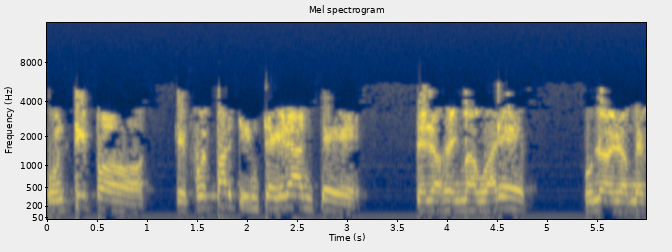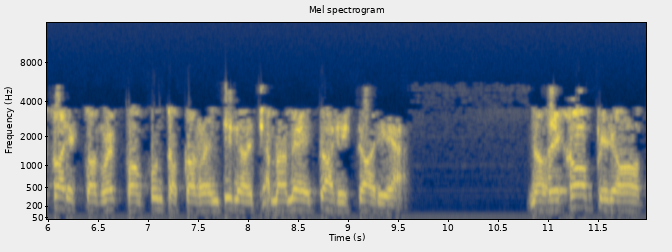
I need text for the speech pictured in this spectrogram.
un tipo que fue parte integrante de los del Maguaré, uno de los mejores conjuntos correntinos de chamamé de toda la historia. Nos dejó, pero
